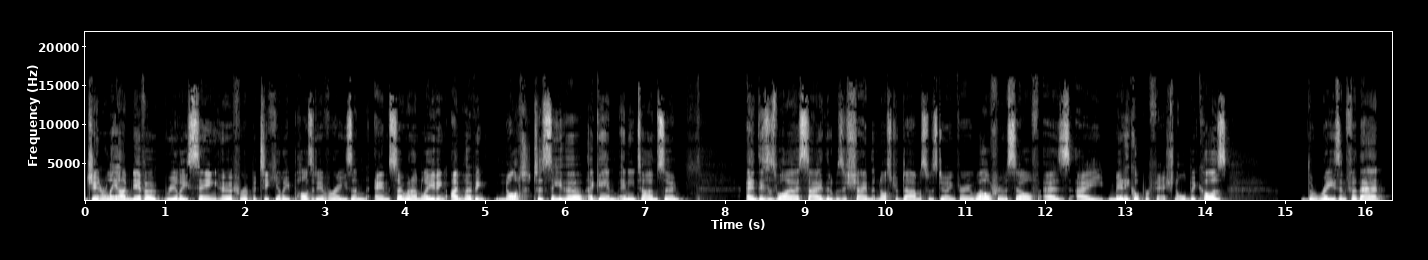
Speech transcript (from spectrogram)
generally, I'm never really seeing her for a particularly positive reason. And so when I'm leaving, I'm hoping not to see her again anytime soon. And this is why I say that it was a shame that Nostradamus was doing very well for himself as a medical professional, because the reason for that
